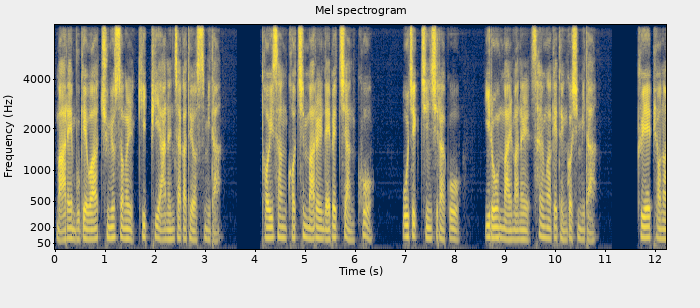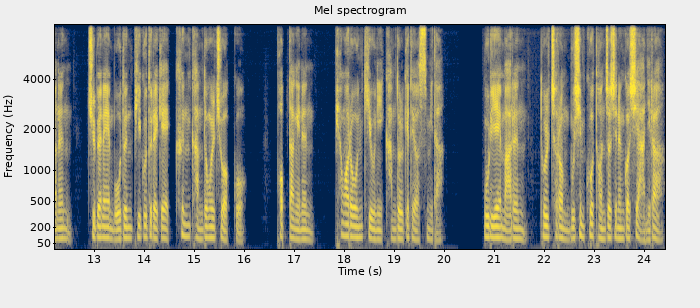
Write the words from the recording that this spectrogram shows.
말의 무게와 중요성을 깊이 아는 자가 되었습니다. 더 이상 거친 말을 내뱉지 않고 오직 진실하고 이로운 말만을 사용하게 된 것입니다. 그의 변화는 주변의 모든 비구들에게 큰 감동을 주었고 법당에는 평화로운 기운이 감돌게 되었습니다. 우리의 말은 돌처럼 무심코 던져지는 것이 아니라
